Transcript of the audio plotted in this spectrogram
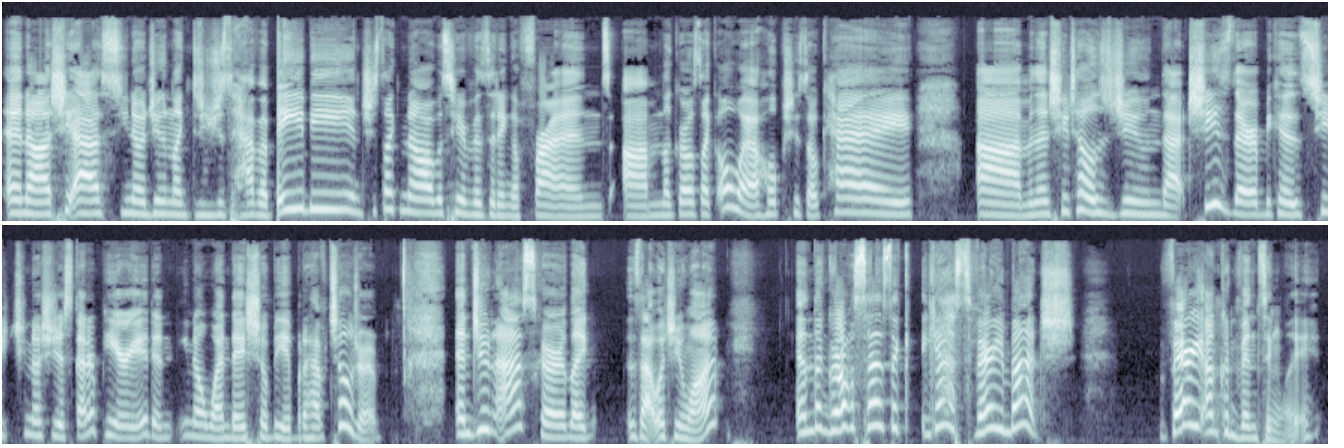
And uh, she asks, you know, June, like, "Did you just have a baby?" And she's like, "No, I was here visiting a friend." Um, the girl's like, "Oh, well, I hope she's okay." Um, and then she tells June that she's there because she, you know, she just got her period, and you know, one day she'll be able to have children. And June asks her, like, "Is that what you want?" And the girl says, like, yes, very much. Very unconvincingly.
